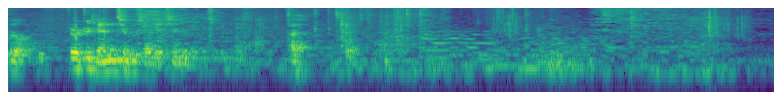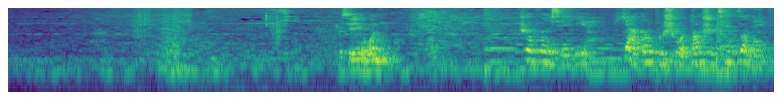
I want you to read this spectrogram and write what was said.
哥，这是之前秦叔小姐签字的。哎，这协议有问题吗？这份协议压根不是我当时签字那一份，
